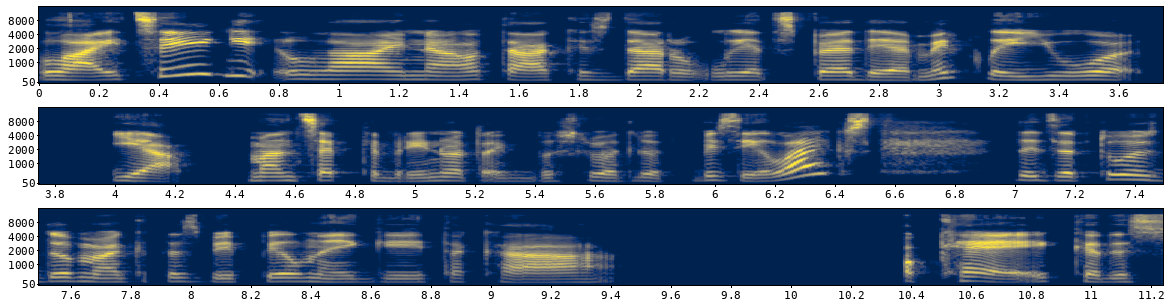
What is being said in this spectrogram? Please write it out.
laicīgi, lai nav tā, ka es daru lietas pēdējā mirklī, jo, jā, man septembrī noteikti būs ļoti, ļoti bizī laiks. Līdz ar to es domāju, ka tas bija pilnīgi tā kā ok, kad es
